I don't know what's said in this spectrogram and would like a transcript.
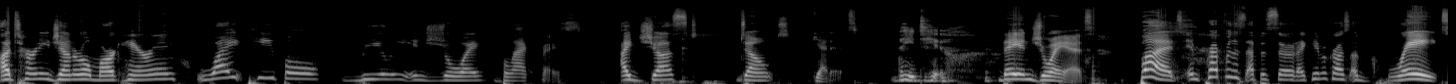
Attorney General Mark Herring. White people really enjoy blackface. I just don't get it They do. they enjoy it. But in prep for this episode, I came across a great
